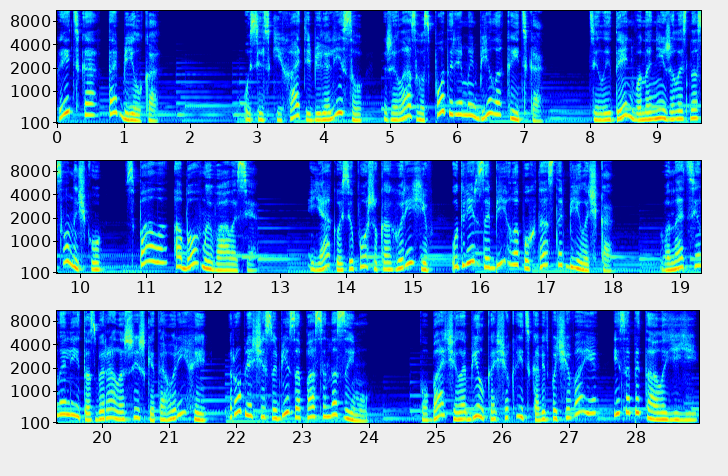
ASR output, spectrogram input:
Кицька та білка У сільській хаті біля лісу жила з господарями біла кицька. Цілий день вона ніжилась на сонечку, спала або вмивалася. Якось у пошуках горіхів у двір забігла пухнаста білочка. Вона ціле літо збирала шишки та горіхи, роблячи собі запаси на зиму. Побачила білка, що кицька відпочиває, і запитала її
